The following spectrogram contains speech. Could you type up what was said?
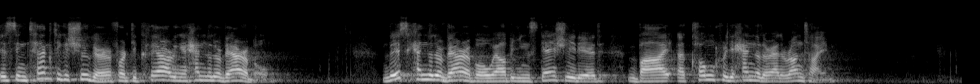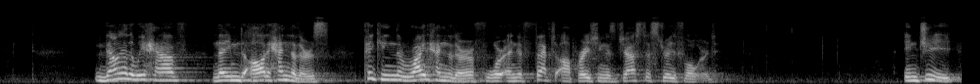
is syntactic sugar for declaring a handler variable this handler variable will be instantiated by a concrete handler at runtime. Now that we have named all the handlers, picking the right handler for an effect operation is just straightforward. In G,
